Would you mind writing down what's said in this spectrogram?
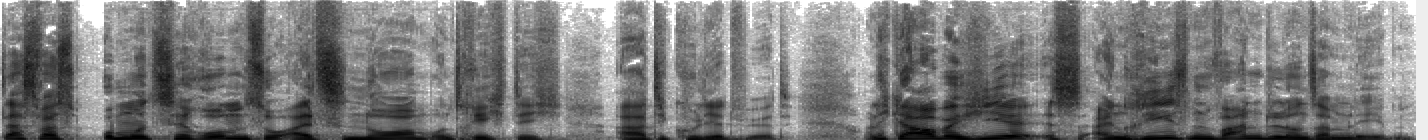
das, was um uns herum so als Norm und richtig artikuliert wird. Und ich glaube, hier ist ein Riesenwandel in unserem Leben.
